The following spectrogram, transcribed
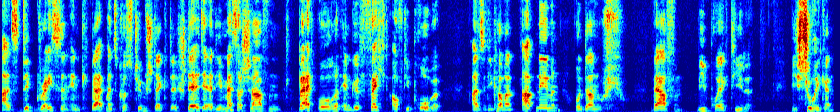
Als Dick Grayson in Batmans Kostüm steckte, stellte er die messerscharfen Batohren im Gefecht auf die Probe. Also die kann man abnehmen und dann werfen, wie Projektile, wie Shuriken.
